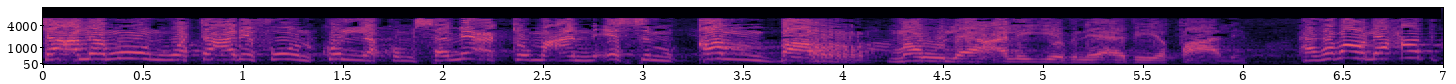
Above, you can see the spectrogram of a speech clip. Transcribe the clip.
تعلمون وتعرفون كلكم سمعتم عن اسم قنبر مولى علي بن أبي طالب. هذا مولى عبد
